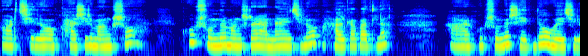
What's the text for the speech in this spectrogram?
আর ছিল খাসির মাংস। খুব সুন্দর মাংসটা রান্না হয়েছিল, হালকা পাতলা। আর খুব সুন্দর সেদ্ধও হয়েছিল।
